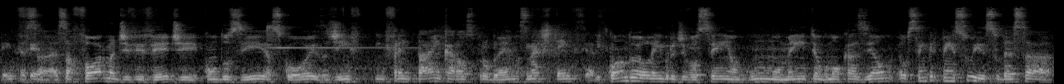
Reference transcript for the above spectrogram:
tem que Essa, ser. essa forma de viver, de conduzir as coisas, de enf- enfrentar, encarar os problemas. Mas tem que ser E assim. quando eu lembro de você em algum momento, em alguma ocasião, eu sempre penso isso, dessa,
